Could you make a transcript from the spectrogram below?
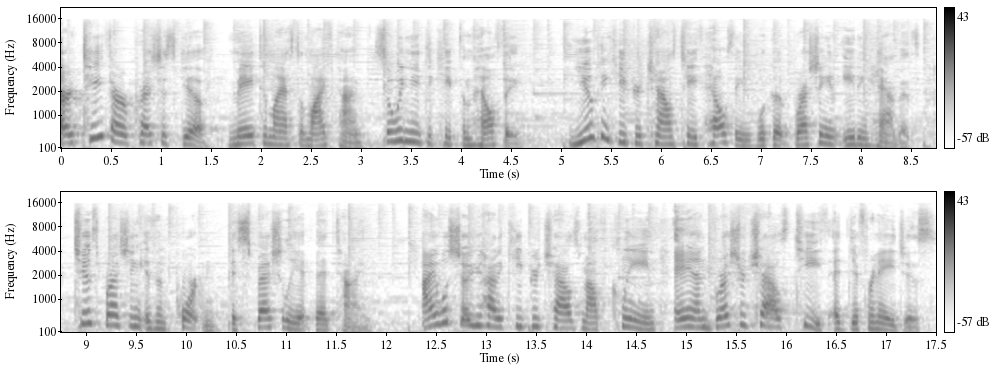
Our teeth are a precious gift made to last a lifetime, so we need to keep them healthy. You can keep your child's teeth healthy with good brushing and eating habits. Toothbrushing is important, especially at bedtime. I will show you how to keep your child's mouth clean and brush your child's teeth at different ages.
